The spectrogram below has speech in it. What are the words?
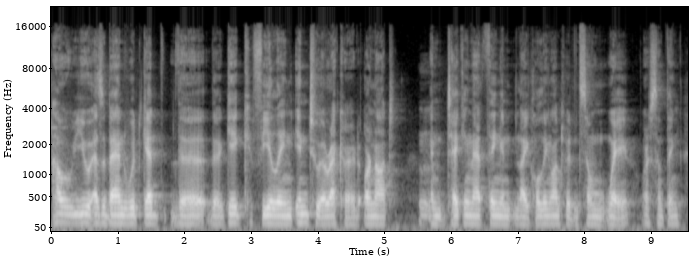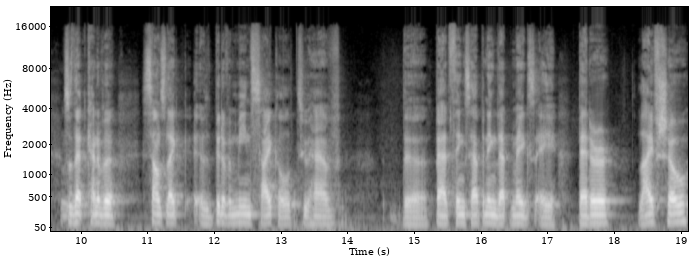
how you as a band would get the the gig feeling into a record or not, hmm. and taking that thing and like holding on to it in some way or something. So that kind of a sounds like a bit of a mean cycle to have the bad things happening that makes a better live show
